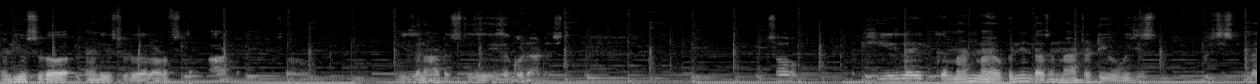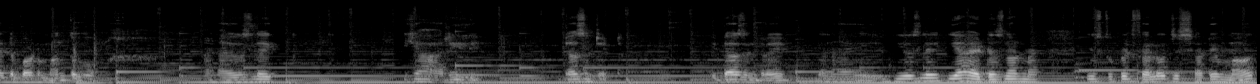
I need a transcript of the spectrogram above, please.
and he used to do and he used to do a lot of st- art. So he's an artist. He's a good artist. So he's like, man, my opinion doesn't matter to you. We just we just met about a month ago, and I was like, yeah, really, doesn't it? It doesn't, right? Then I he was like, yeah, it does not matter you stupid fellow, just shut your mouth.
